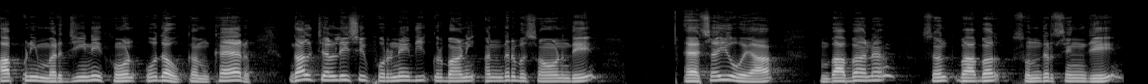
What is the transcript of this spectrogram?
ਆਪਣੀ ਮਰਜ਼ੀ ਨਹੀਂ ਖੋਣ, ਉਹਦਾ ਹੁਕਮ। ਖੈਰ, ਗੱਲ ਚੱਲਦੀ ਸੀ ਫੁਰਨੇ ਦੀ, ਕੁਰਬਾਨੀ ਅੰਦਰ ਵਸਾਉਣ ਦੇ। ਐਸਾ ਹੀ ਹੋਇਆ, ਬਾਬਾ ਨਾ, ਸੰਤ ਬਾਬਾ ਸੁੰਦਰ ਸਿੰਘ ਜੀ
